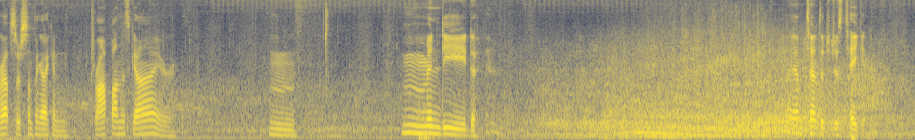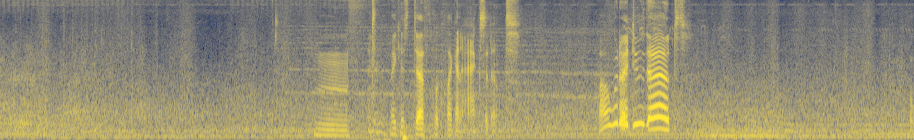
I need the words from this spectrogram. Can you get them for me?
Perhaps there's something I can drop on this guy, or... Hmm. Hmm, indeed. I am tempted to just take it. Hmm. Make his death look like an accident. How would I do that? Oh,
